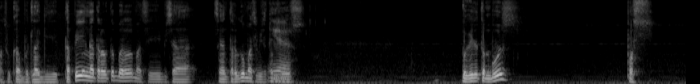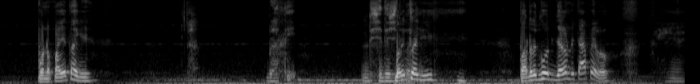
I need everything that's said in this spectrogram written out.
Masuk kabut lagi. Tapi nggak terlalu tebel masih bisa center gue masih bisa Iya. tembus. Begitu tembus pos pondok mayat lagi. Berarti di situ balik lagi. Padahal gue jalan udah capek loh. Iya.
